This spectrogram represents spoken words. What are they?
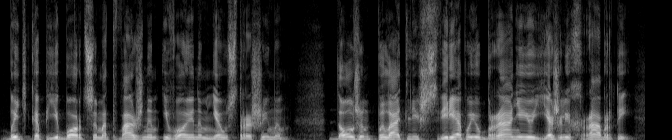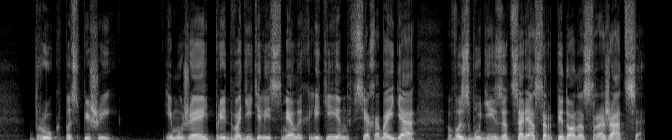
быть копьеборцем отважным И воином неустрашимым, Должен пылать лишь свирепою бранию, ежели храбр ты. Друг, поспеши. И мужей, предводителей смелых ликиен, всех обойдя, возбуди за царя Сарпедона сражаться.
